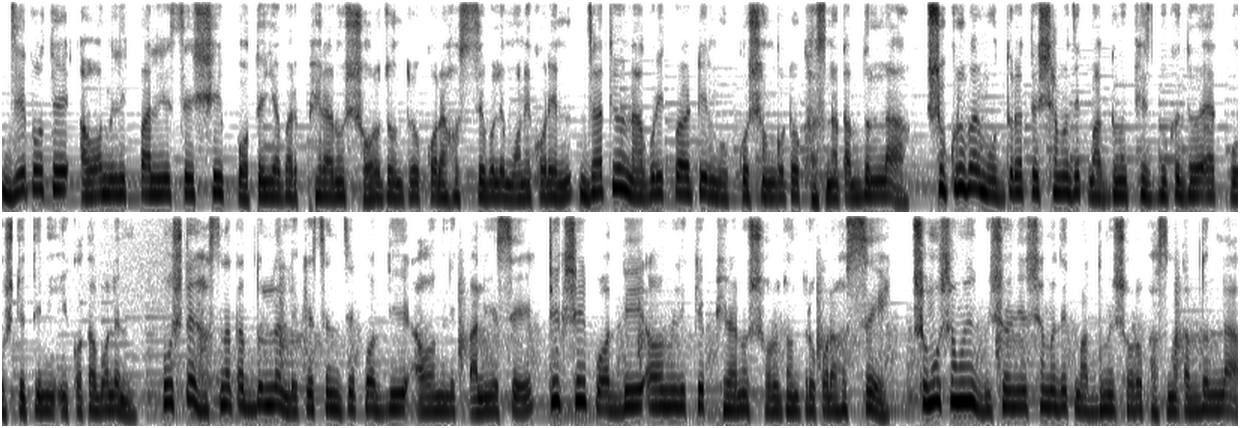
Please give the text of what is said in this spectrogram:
যে পথে আওয়ামী লীগ পালিয়েছে সেই পথেই আবার ফেরানোর ষড়যন্ত্র করা হচ্ছে বলে মনে করেন জাতীয় নাগরিক পার্টির মুখ্য সংগঠক হাসনাত আবদুল্লাহ। শুক্রবার মধ্যরাতে সামাজিক মাধ্যমে ফেসবুকে দেওয়া এক পোস্টে তিনি কথা বলেন পোস্টে হাসনাত আবদুল্লাহ লিখেছেন যে পদ দিয়ে আওয়ামী লীগ পালিয়েছে, ঠিক সেই পদ দিয়ে আওয়ামী লীগকে ফেরানোর ষড়যন্ত্র করা হচ্ছে। সমসাময়িক বিষয় নিয়ে সামাজিক মাধ্যমে সরব হাসনাত আবদুল্লাহ।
